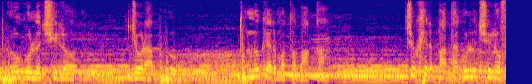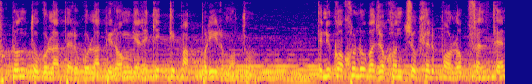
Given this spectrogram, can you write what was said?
ভ্রুগুলো ছিল জোড়া ভ্রু ধনুকের মতো বাঁকা। চোখের পাতাগুলো ছিল ফুটন্ত গোলাপের গোলাপি রঙের এক একটি পাপড়ির মতো। তিনি কখনো বা যখন চোখের পলক ফেলতেন,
